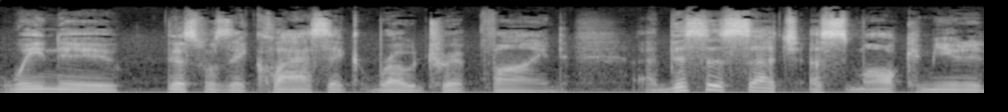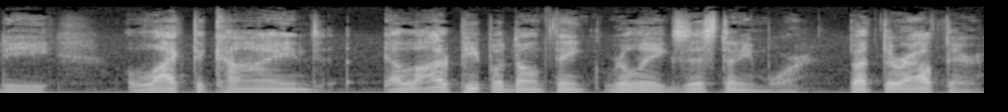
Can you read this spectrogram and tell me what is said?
we knew this was a classic road trip find. Uh, this is such a small community, like the kind a lot of people don't think really exist anymore, but they're out there.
